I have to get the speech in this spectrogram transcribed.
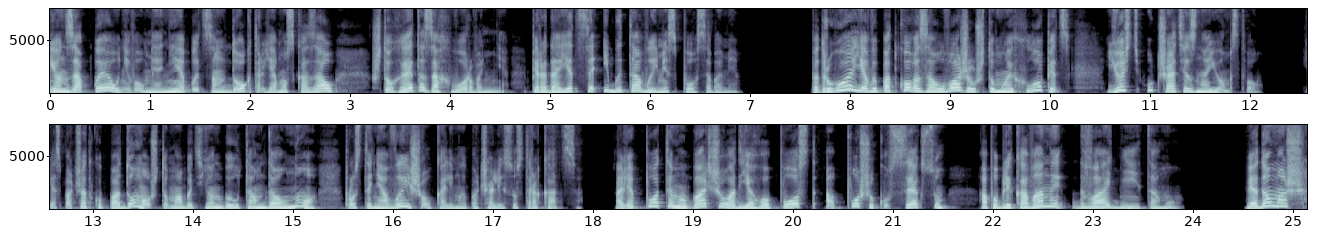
ён запэўніваў мяне, быццам доктар яму сказаў, што гэта захворванне перадаецца і бытавымі спосабамі. Па-другое, я выпадкова заўважыў, што мой хлопец ёсць у чаце знаёмстваў. Я спачатку падумаў, што, мабыць, ён быў там даўно, проста не выйшаў, калі мы пачалі сустракацца. Але потым убачыў ад яго пост а пошуку сексу апублікаваны два дні таму. Вядома ж,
